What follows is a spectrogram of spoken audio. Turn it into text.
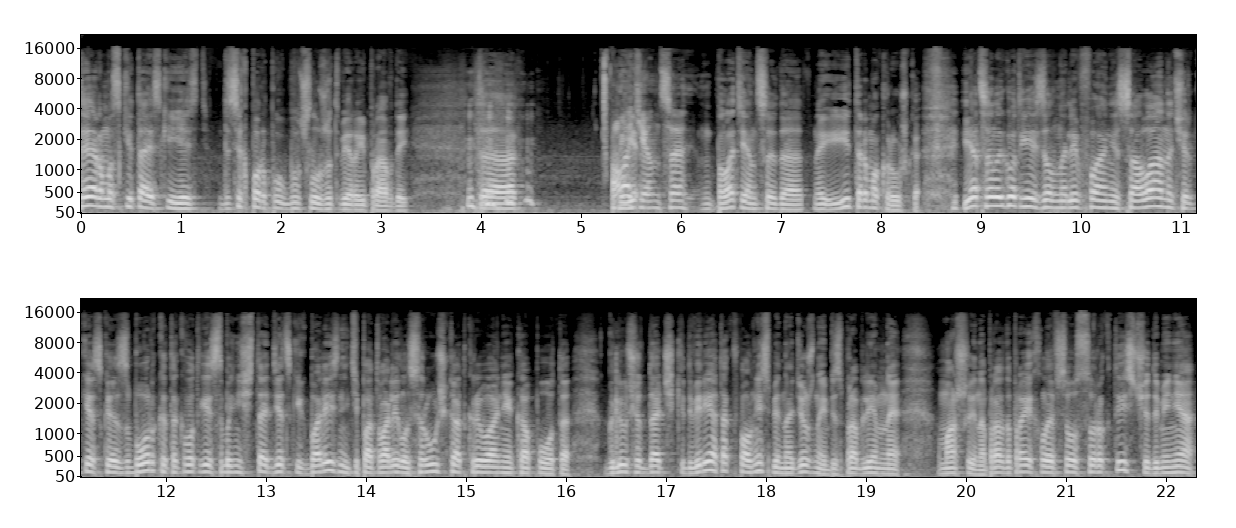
Термос китайский есть. До сих пор служит верой и правдой. Так. Полотенце. Полотенце, да. И термокружка. Я целый год ездил на Лифане Салана, черкесская сборка. Так вот, если бы не считать детских болезней, типа отвалилась ручка открывания капота, глючат датчики двери, а так вполне себе надежная и беспроблемная машина. Правда, проехала я всего 40 тысяч, и до меня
